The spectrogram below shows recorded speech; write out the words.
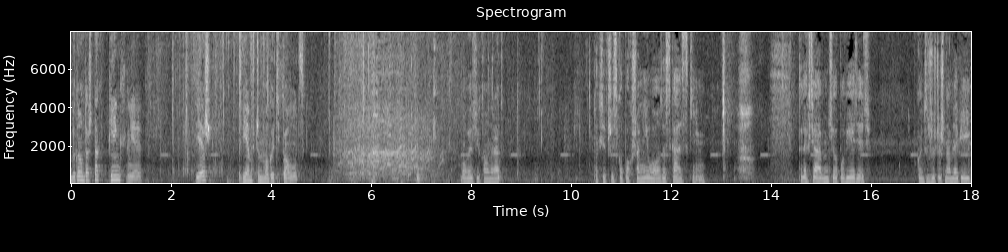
Wyglądasz tak pięknie. Wiesz, wiem, w czym mogę ci pomóc. Mówię ci, Konrad. Tak się wszystko pochrzaniło ze Skalskim. Tyle chciałabym ci opowiedzieć. W końcu życzysz nam lepiej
